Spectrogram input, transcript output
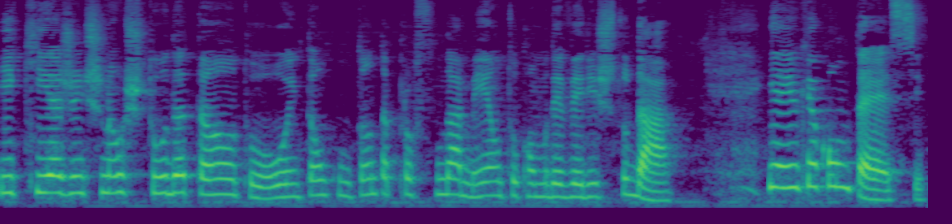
e que a gente não estuda tanto, ou então com tanto aprofundamento como deveria estudar. E aí o que acontece?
